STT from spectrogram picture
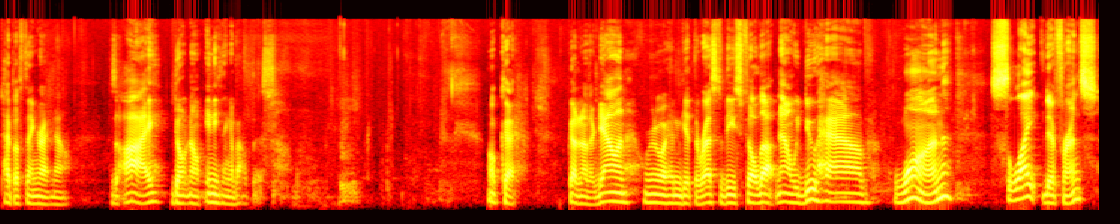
type of thing right now, because I don't know anything about this. Okay, got another gallon. We're gonna go ahead and get the rest of these filled up. Now we do have one slight difference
